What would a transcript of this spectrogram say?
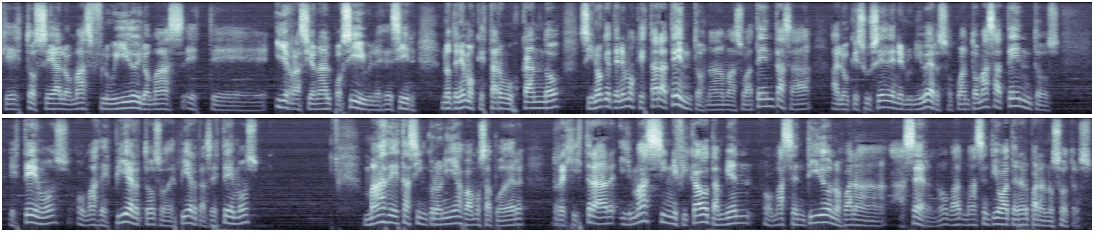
que esto sea lo más fluido y lo más este, irracional posible. Es decir, no tenemos que estar buscando, sino que tenemos que estar atentos nada más o atentas a, a lo que sucede en el universo. Cuanto más atentos estemos, o más despiertos o despiertas estemos, más de estas sincronías vamos a poder registrar y más significado también o más sentido nos van a hacer, ¿no? más sentido va a tener para nosotros.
